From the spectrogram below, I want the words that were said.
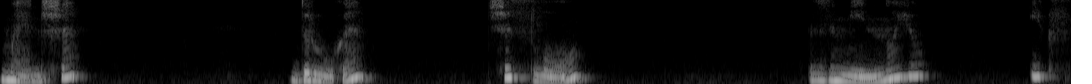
менше друге число змінною х.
